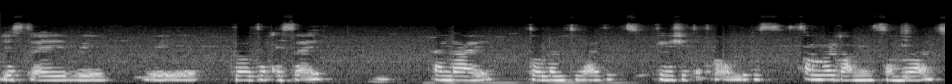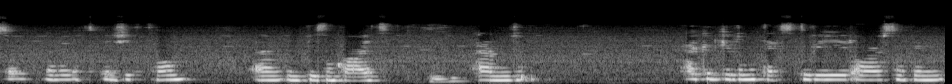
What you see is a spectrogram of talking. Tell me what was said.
yesterday we we wrote an essay, and I told them to write it, finish it at home because some were done and some weren't. So then they got to finish it at home, um, in peace and quiet. And I could give them a text to read or something,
